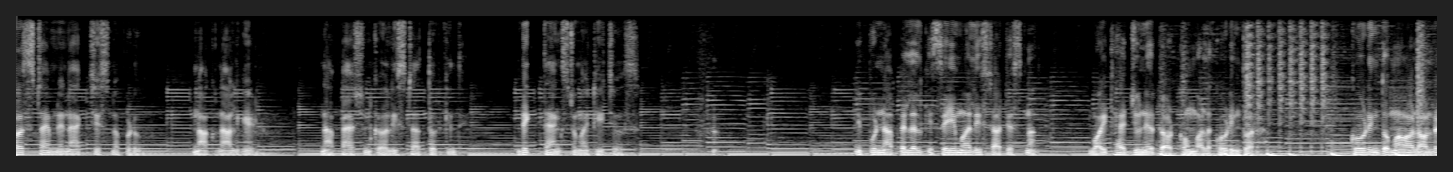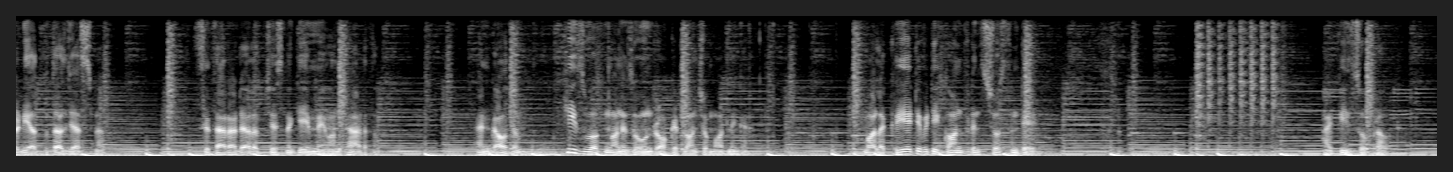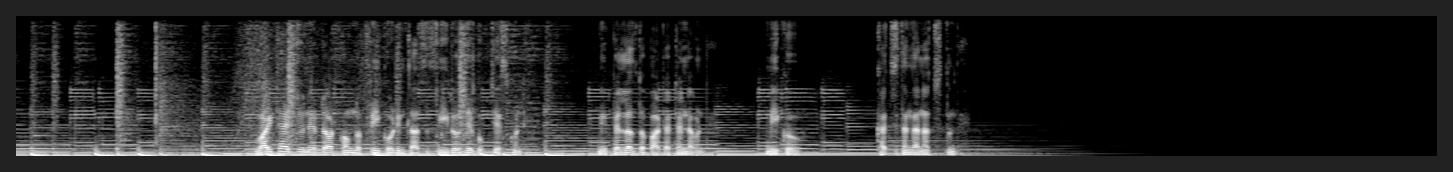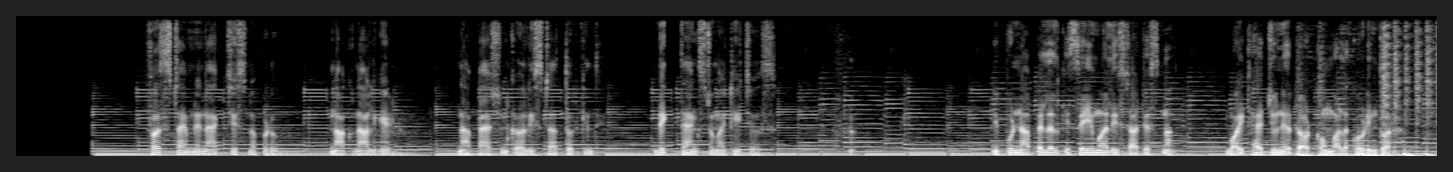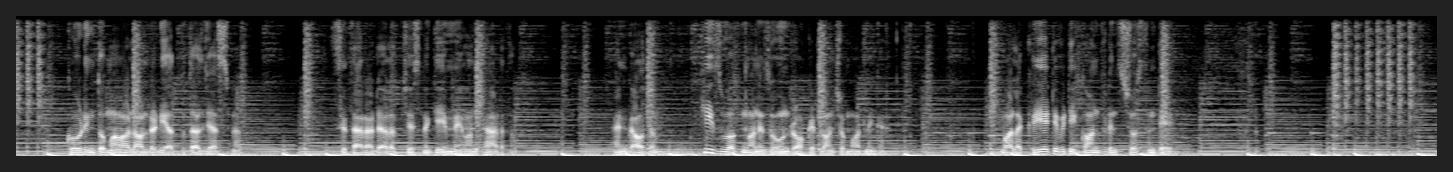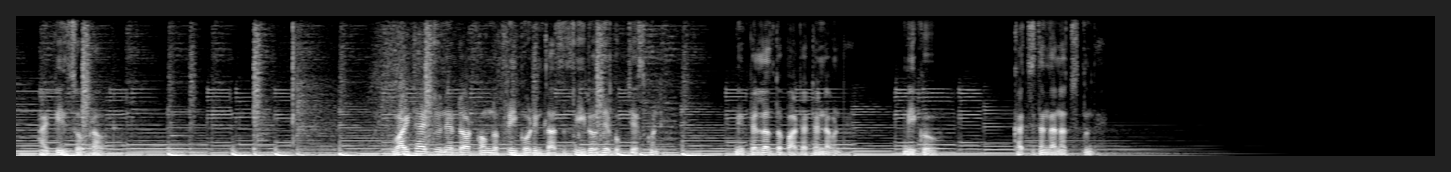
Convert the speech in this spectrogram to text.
First time నేను act చేసినప్పుడు నాకు నాలుగేళ్ళు. నా ప్యాషన్ కర్లీ స్టార్ దొరికింది. Big thanks to my teachers ఇప్పుడు నా పిల్లలకి సేమ్ అర్లీ స్టార్ట్ చేస్తున్నాను White Hat Junior dot com వాళ్ళ కోడింగ్ ద్వారా. కోడింగ్తో మా వాళ్ళు ఆల్రెడీ అద్భుతాలు చేస్తున్నారు. సితారా డెవలప్ చేసిన గేమ్ మేమంతా ఆడతాం. And Gautam he's working on his own rocket launch modelling వాళ్ళ క్రియేటివిటీ కాన్ఫిడెన్స్ చూస్తుంటే I feel so proud White Hat Junior dot కామ్లో free coding classes ఈరోజే బుక్ చేసుకోండి. మీ పిల్లలతో పాటు అటెండ్ అవ్వండి. మీకు ఖచ్చితంగా నచ్చుతుంది. ఫస్ట్ టైం నేను యాక్ట్ చేసినప్పుడు నాకు నాలుగేళ్ళు. నా ప్యాషన్ కర్లీ స్టార్ దొరికింది. Big thanks to my teachers ఇప్పుడు నా పిల్లలకి సేమ్ అర్లీ స్టార్ట్ ఇస్తున్నాను White Hat Junior dot com వాళ్ళ కోడింగ్ ద్వారా. కోడింగ్తో మా వాళ్ళు ఆల్రెడీ అద్భుతాలు చేస్తున్నారు. సితారా డెవలప్ చేసిన గేమ్ మేమంతా ఆడతాం. And Gautam he's working on his own rocket launcher modelling వాళ్ళ క్రియేటివిటీ కాన్ఫిడెన్స్ చూస్తుంటే I feel so proud White Hat Junior dot కామ్లో free coding classes ఈరోజే బుక్ చేసుకోండి. మీ పిల్లలతో పాటు అటెండ్ అవ్వండి. మీకు ఖచ్చితంగా నచ్చుతుంది.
